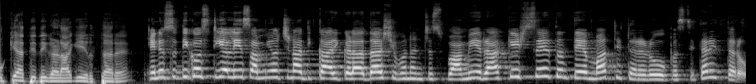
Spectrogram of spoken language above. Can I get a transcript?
ಮುಖ್ಯ ಅತಿಥಿಗಳಾಗಿ ಇರ್ತಾರೆ. ಇನ್ನು ಸುದ್ದಿಗೋಷ್ಠಿಯಲ್ಲಿ ಸಂಯೋಜನಾಧಿಕಾರಿಗಳಾದ ಶಿವನಂಜಸ್ವಾಮಿ, ರಾಕೇಶ್ ಸೇರಿದಂತೆ ಮತ್ತಿತರರು ಉಪಸ್ಥಿತರಿದ್ದರು.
